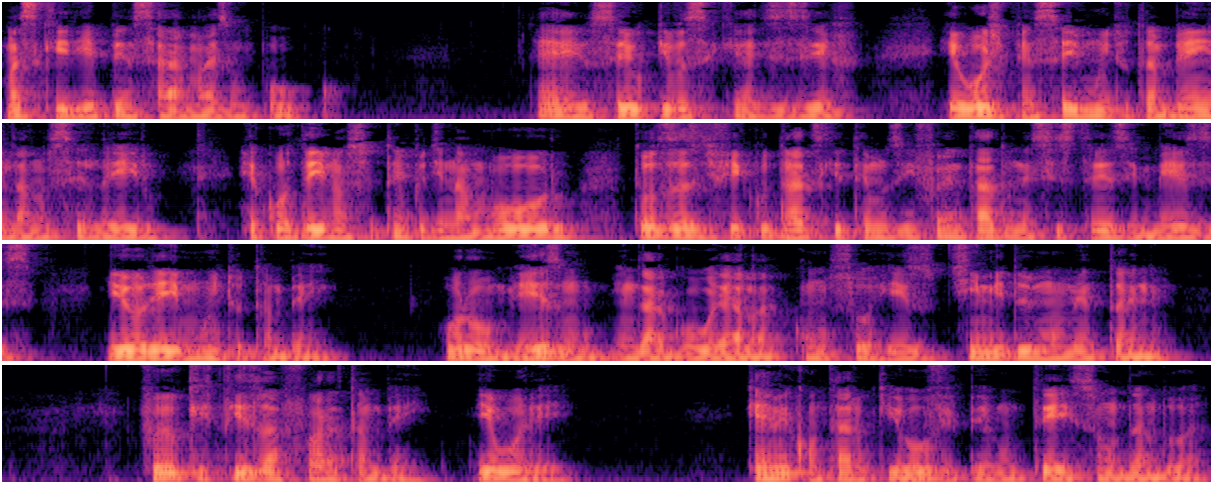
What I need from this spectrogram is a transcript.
mas queria pensar mais um pouco. É, eu sei o que você quer dizer. Eu hoje pensei muito também lá no celeiro. Recordei nosso tempo de namoro, todas as dificuldades que temos enfrentado nesses treze meses, e orei muito também. Orou mesmo? indagou ela com um sorriso tímido e momentâneo. Foi o que fiz lá fora também. Eu orei. Quer me contar o que houve? perguntei, sondando-a.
